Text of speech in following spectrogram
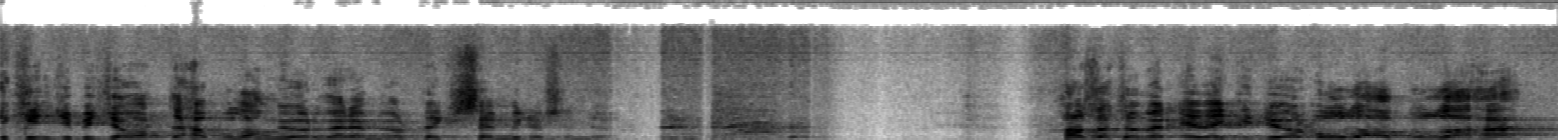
ikinci bir cevap daha bulamıyor, veremiyor. Peki sen bilirsin diyor. Hazreti Ömer eve gidiyor. Oğlu Abdullah'a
